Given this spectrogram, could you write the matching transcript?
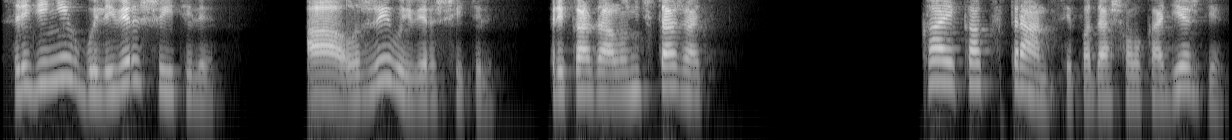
Среди них были вершители, а лживый вершитель приказал уничтожать. Кай, как в трансе, подошел к одежде,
